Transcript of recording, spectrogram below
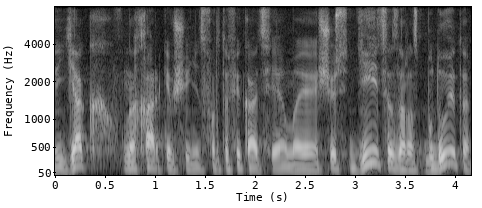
Як на Харківщині з фортифікаціями щось діється зараз? Будуєте?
